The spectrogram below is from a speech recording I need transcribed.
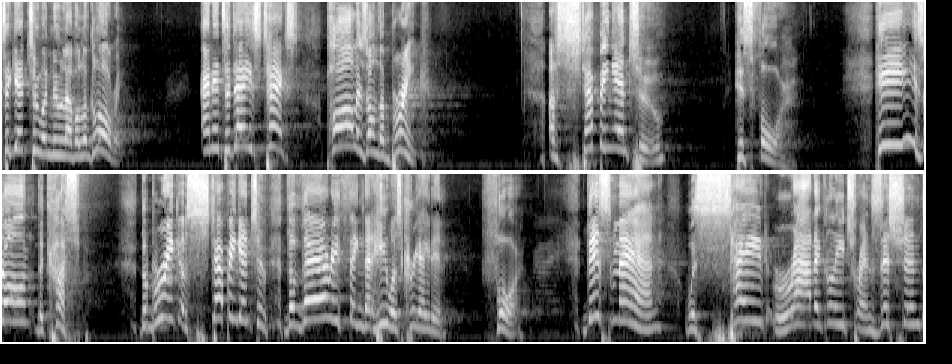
to get to a new level of glory. And in today's text, Paul is on the brink of stepping into his for. He is on the cusp, the brink of stepping into the very thing that he was created for. This man was saved, radically transitioned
